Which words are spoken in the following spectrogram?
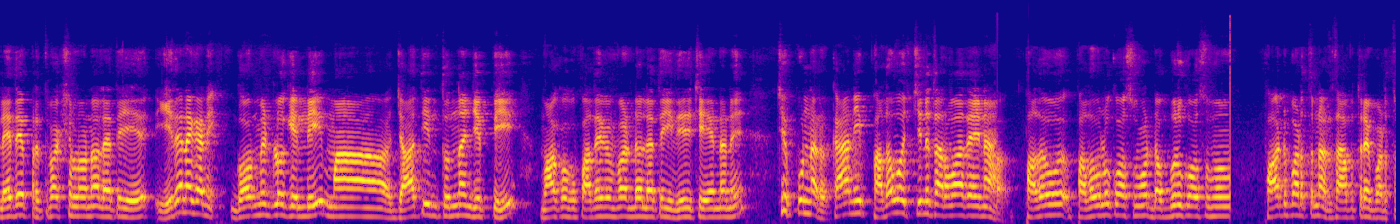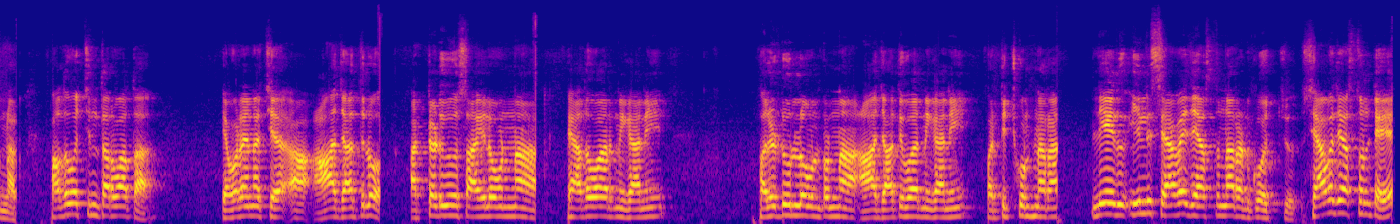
లేదా ప్రతిపక్షంలోనో లేకపోతే ఏదైనా కానీ గవర్నమెంట్లోకి వెళ్ళి మా జాతి ఇంత ఉందని చెప్పి మాకు ఒక పదవి ఇవ్వండి లేకపోతే ఇదే చేయండి అని చెప్పుకున్నారు. కానీ పదవి వచ్చిన తర్వాత అయినా పదవ పదవుల కోసమో డబ్బుల కోసమో పాటు పడుతున్నారు తాపత్రయపడుతున్నారు. పదవి వచ్చిన తర్వాత ఎవరైనా చే- ఆ- జాతిలో అట్టడుగు స్థాయిలో ఉన్న పేదవారిని కానీ పల్లెటూరులో ఉంటున్న ఆ జాతి వారిని కానీ పట్టించుకుంటున్నారా? లేదు వీళ్ళు సేవ చేస్తున్నారు అనుకోవచ్చు. సేవ చేస్తుంటే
